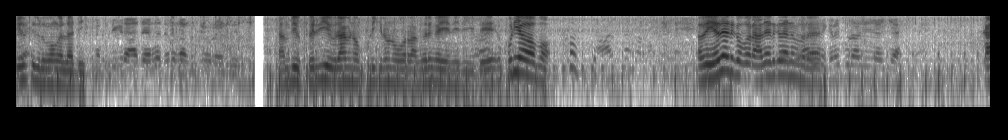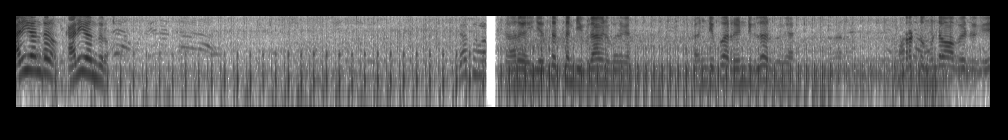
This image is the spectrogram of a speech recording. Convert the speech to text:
இழுத்துக்கிட்டு போங்க இல்லாட்டி. தம்பி பெரிய விராமினை பிடிக்கணும்னு ஓடுறான். வெறுங்கையை நீட்டிக்கிட்டு. புடியா பார்ப்போம் அவர் எதை எடுக்க போற அதை எடுக்க தானே போற களி வந்துடும் களி வந்துடும் பாருங்க எத்த தண்டி விராமின் பாருங்க. கண்டிப்பா ரெண்டு கிலோ இருக்குங்க. முரட்டு முண்டமா போயிட்டு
